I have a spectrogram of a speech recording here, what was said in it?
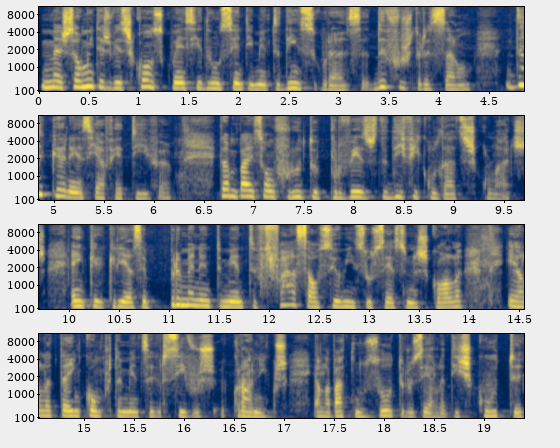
mas são muitas vezes consequência de um sentimento de insegurança, de frustração, de carência afetiva. Também são fruto, por vezes, de dificuldades escolares, em que a criança permanentemente, face ao seu insucesso na escola, ela tem comportamentos agressivos crónicos. Ela bate nos outros, ela discute,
